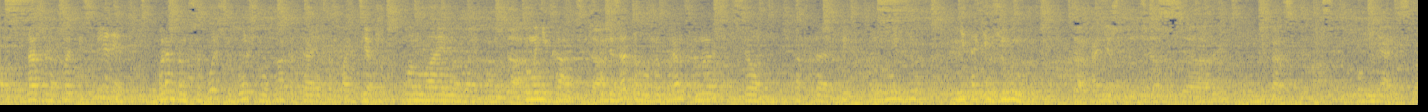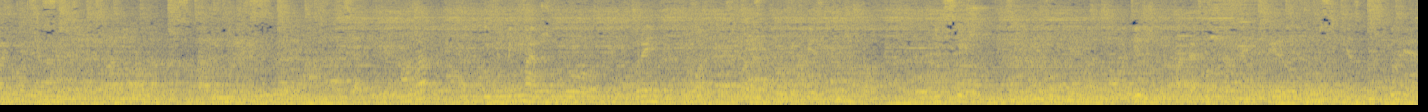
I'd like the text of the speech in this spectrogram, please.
Что даже в этой сфере брендам все больше и больше нужна какая-то поддержка, онлайновая там, Да. коммуникация, Да. что без этого уже бренд становится все как-то не, не таким живым. Да, конечно, сейчас э, коммуникации у нас поменяли свою вообще суть, э, 50 лет назад. И мы понимаем, что брендинг не может развиваться только без диджитала. Не все идут на телевизор, но диджитал пока совершенно интегрирована повсеместная история.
